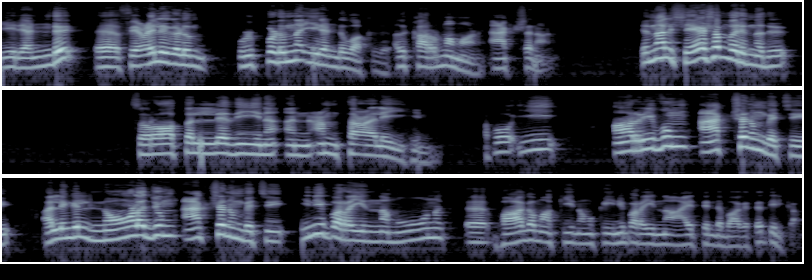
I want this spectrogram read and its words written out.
ഈ രണ്ട് ഫിഴലുകളും ഉൾപ്പെടുന്ന ഈ രണ്ട് വാക്കുകൾ. അത് കർമ്മമാണ് ആക്ഷനാണ് എന്നാൽ ശേഷം വരുന്നത് സിറാത്തല്ലദീന അപ്പോൾ ഈ അറിവും ആക്ഷനും വെച്ച് അല്ലെങ്കിൽ നോളജും ആക്ഷനും വെച്ച് ഇനി പറയുന്ന മൂന്ന് ഭാഗമാക്കി നമുക്ക് ഇനി പറയുന്ന ആയത്തിന്റെ ഭാഗത്തെ തിരിക്കാം.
